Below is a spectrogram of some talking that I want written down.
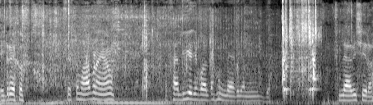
ਇੱਧਰ ਵੇਖੋ ਸਿਸਟਮ ਆ ਬਣਾਇਆ ਹੁਣ। ਖਾਲੀ ਹੈ ਜੇ ਬਾਲਟਾ, ਹੁਣ ਲੈ ਕੇ ਜਾਂਦੇ ਲੈ ਵੀ ਸ਼ੇਰਾ।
